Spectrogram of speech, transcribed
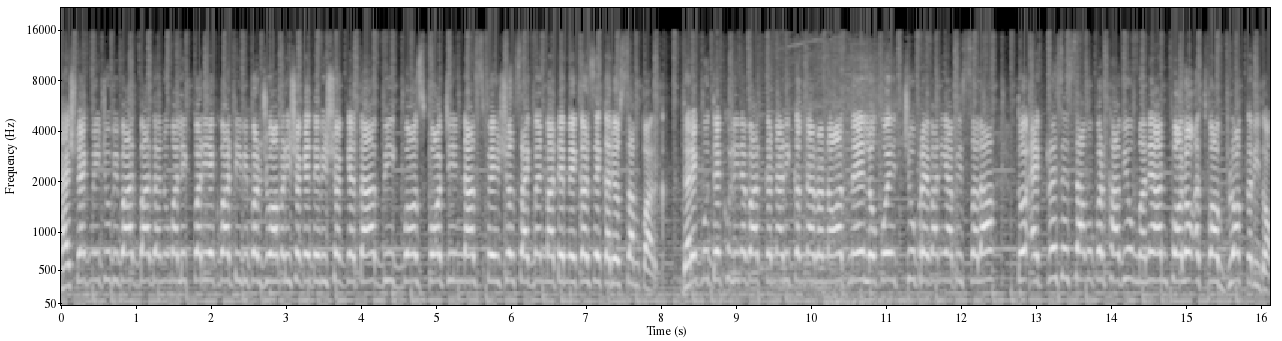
હેશટેગ મીટુ વિવાદ બાદ અનુ મલિક ફરી એકવાર ટીવી પર જોવા મળી શકે તેવી શક્યતા બિગ બોસ ફોર્ટીનના સ્પેશિયલ સેગમેન્ટ માટે મેકર્સે કર્યો સંપર્ક. દરેક મુદ્દે ખુલીને વાત કરનારી કંગના રનૌતને લોકોએ ચૂપ રહેવાની આપી સલાહ. તો એક્ટ્રેસે સામ ઉપર ખાવ્યું મને અનફોલો અથવા બ્લોક કરી દો.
